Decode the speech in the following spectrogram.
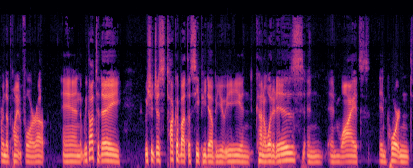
from the plant floor up. And we thought today we should just talk about the CPWE and kind of what it is and, and why it's important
